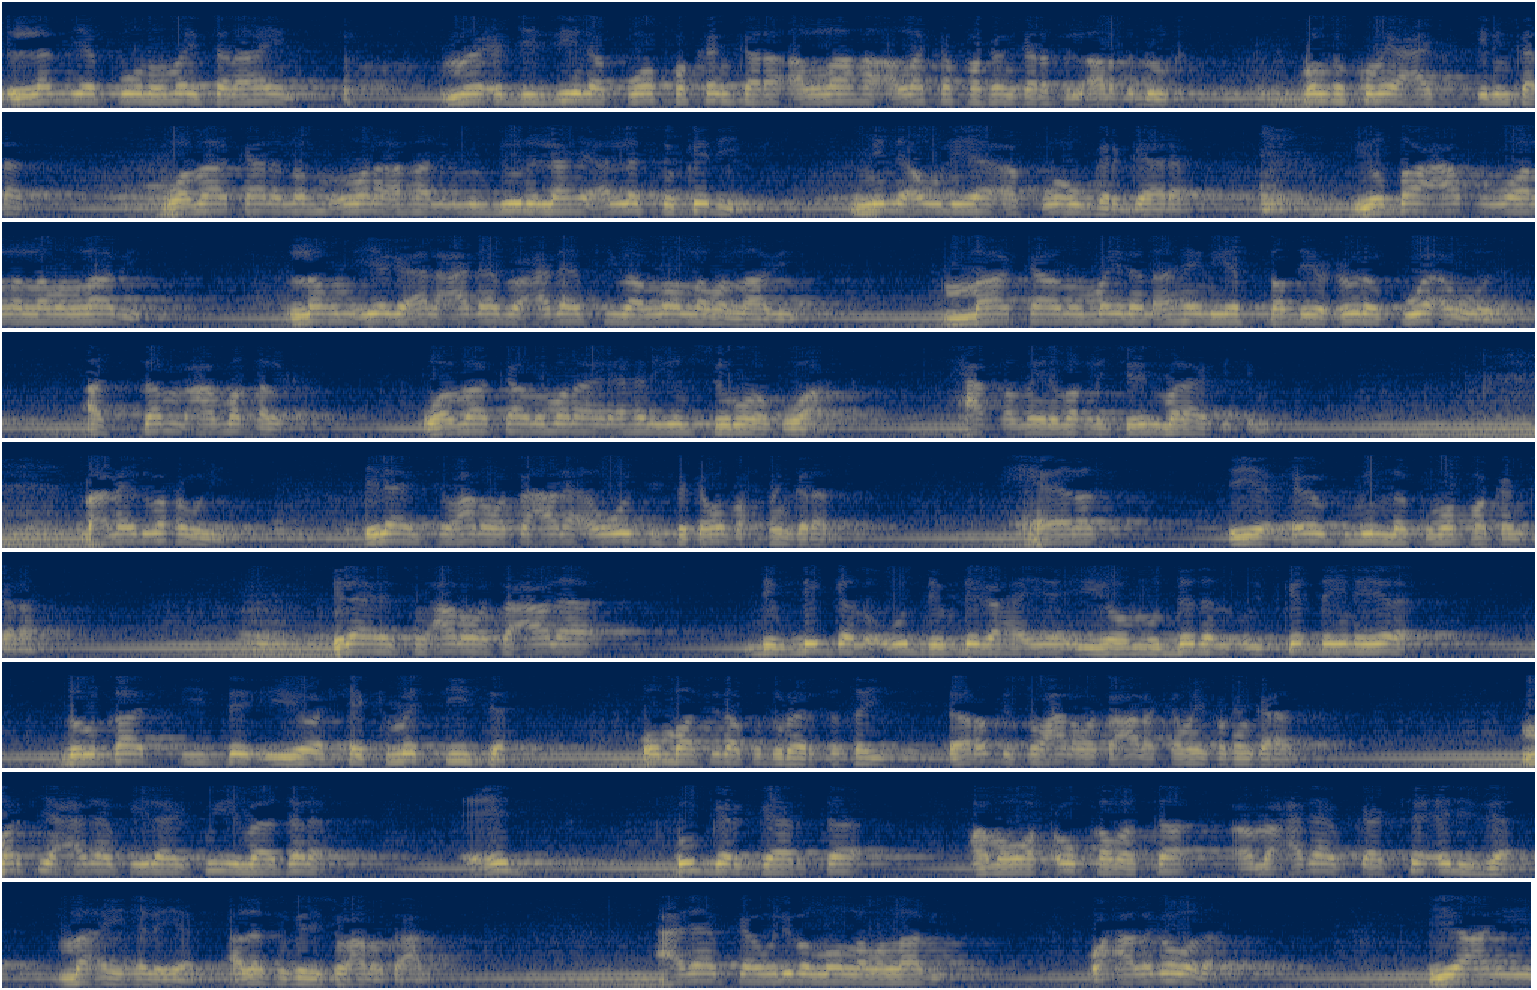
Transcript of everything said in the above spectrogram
lam yakunuu maysan ahayn mucjiziina kuwa fakan kara allaha alla ka fakan kara fi lardi dhulka. Dhulka kumay caajisgelin karaan. Wamaa kaana lahum umana ahaanin min duuni illaahi alla sokadii min wliyaaa kuwa u gargaara. Yudaacafu waa la labanlaabi lahum iyaga alcadaabu cadaabkiibaa loo labanlaabi maa kaanuu maynan ahayn yastadiicuuna kuwa awooda. Assamca maqalka. Wamaa kaanuu mana an ahayn yubsiruuna kuwa arka xaqa mayna maqli jirin mana arki jirin. Macnaheedu waxa weye ilaahay subxaana watacaala awoodiisa kama baxsan karaan. Xeelad iyo xoog midna kuma fakan karaan. Ilaahay subxaana watacaala dibdhigan uu dibdhigahayo iyo muddadan uu iska daynayana dulqaadkiisa iyo xikmadtiisa unbaa sidaa ku dureersatay. Ee rabbi subxaana watacaala kamay fakan karaan. Markii cadaabka ilaahay ku yimaadana cid u gargaarta ama wax u qabata ama cadaabka ka celisa ma ay helayaan. Alla sugadi subana watacaala cadaabka weliba loo labanlaabi waxaa laga wadaa. Yani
